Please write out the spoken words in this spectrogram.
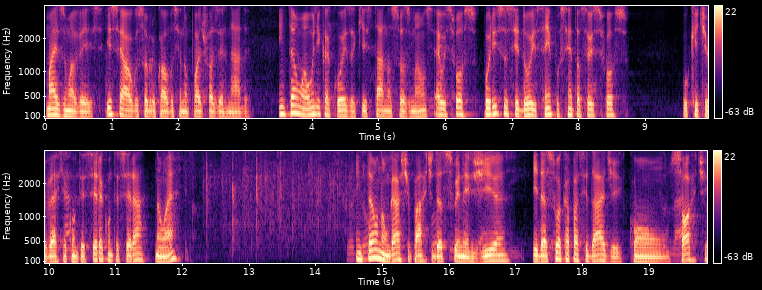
mais uma vez, isso é algo sobre o qual você não pode fazer nada. Então, a única coisa que está nas suas mãos é o esforço. Por isso, se doe 100% ao seu esforço. O que tiver que acontecer, acontecerá, não é? Então não gaste parte da sua energia e da sua capacidade com sorte,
